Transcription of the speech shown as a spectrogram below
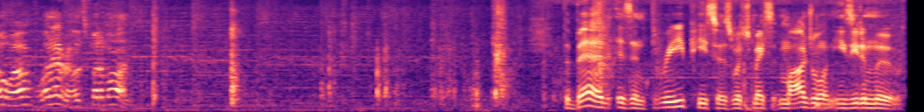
Oh well, whatever. Let's put them on. The bed is in three pieces, which makes it modular and easy to move.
